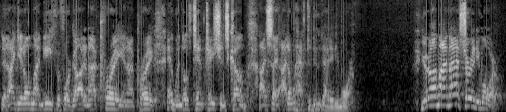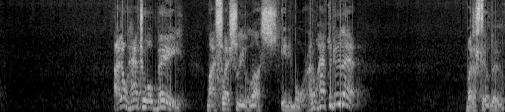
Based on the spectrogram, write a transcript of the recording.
that I get on my knees before God and I pray and I pray. And when those temptations come, I say, I don't have to do that anymore. You're not my master anymore. I don't have to obey my fleshly lusts anymore. I don't have to do that. But I still do.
